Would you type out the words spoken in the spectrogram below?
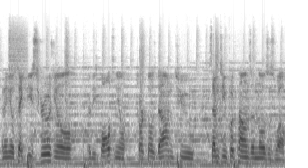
and then you'll take these screws, you'll or these bolts, and you'll torque those down to 17 foot-pounds on those as well.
